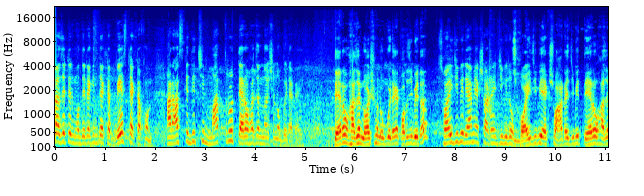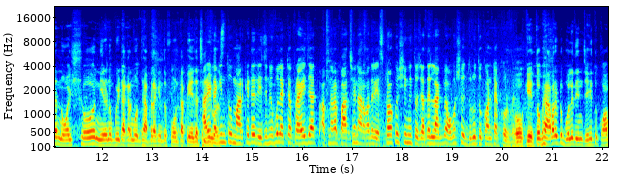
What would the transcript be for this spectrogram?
বাজেটের মধ্যে এটা কিন্তু একটা বেস্ট একটা ফোন আর আজকে দিচ্ছি মাত্র তেরো হাজার নয়শো নব্বই টাকায়। তেরো হাজার নয়শো নব্বই টাকা। কত জিবি এটা? ছয় জিবি র্যাম একশো আঠাশ জিবি রোম। ছয় জিবি একশো আঠাশ জিবি তেরো হাজার নয়শো নিরানব্বই টাকার মধ্যে আপনারা কিন্তু ফোনটা পেয়ে যাচ্ছেন আর এটা কিন্তু মার্কেটে রিজনেবল একটা প্রাইস আপনারা পাচ্ছেন আর আমাদের স্টকও সীমিত যাদের লাগবে অবশ্যই দ্রুত কন্ট্যাক্ট করবেন। ওকে তো ভাই আবার একটু বলে দিন যেহেতু কম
